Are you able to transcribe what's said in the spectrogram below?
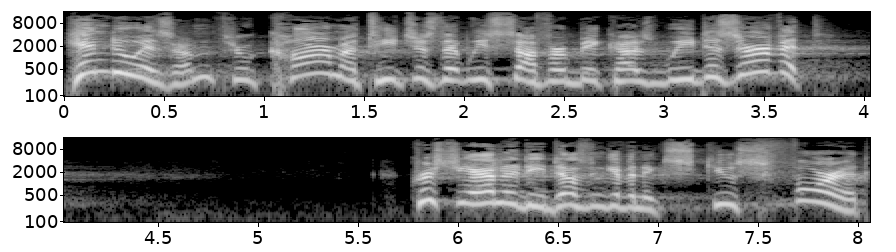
Hinduism, through karma, teaches that we suffer because we deserve it. Christianity doesn't give an excuse for it,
